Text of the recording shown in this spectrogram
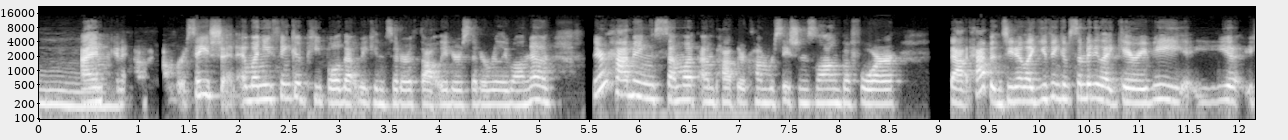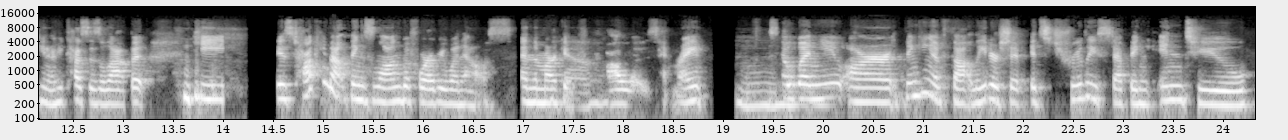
Mm. I'm going to have a conversation. And when you think of people that we consider thought leaders that are really well known, they're having somewhat unpopular conversations long before that happens. You know, like you think of somebody like Gary Vee, you, you know, he cusses a lot, but he is talking about things long before everyone else and the market yeah. follows him, right? Mm-hmm. So when you are thinking of thought leadership, it's truly stepping into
